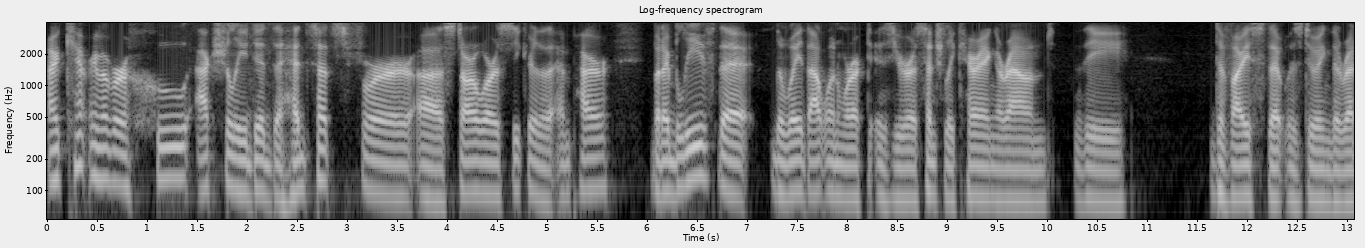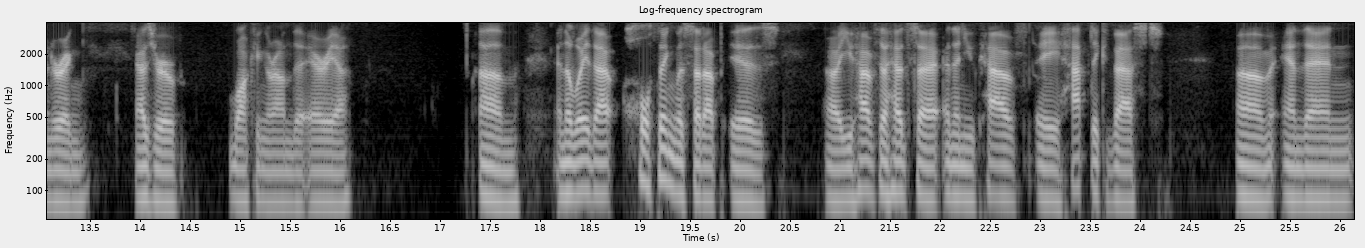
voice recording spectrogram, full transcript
I can't remember who actually did the headsets for uh, Star Wars Secrets of the Empire, but I believe that the way that one worked is you're essentially carrying around the device that was doing the rendering as you're walking around the area. Um, and the way that whole thing was set up is uh, you have the headset and then you have a haptic vest. Um, and then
